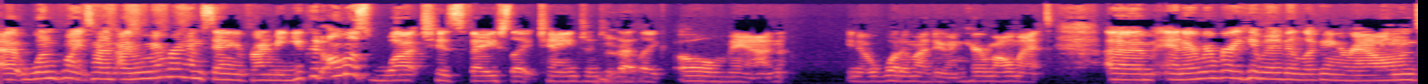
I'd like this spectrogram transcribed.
at one point in time, I remember him standing in front of me. You could almost watch his face like change into yeah. that, like, oh man, you know, what am I doing here moment. Um, and I remember him even looking around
